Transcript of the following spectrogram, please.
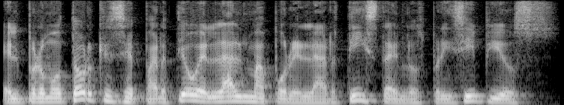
el promotor que se partió el alma por el artista en los principios,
